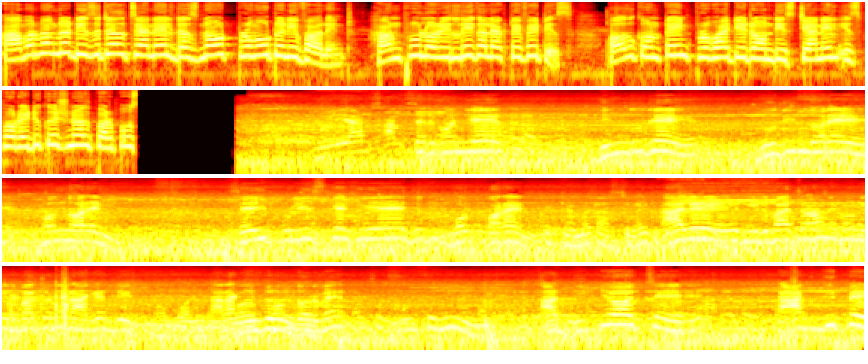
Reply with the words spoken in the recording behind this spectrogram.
Our Bangla digital channel does not promote any violent, harmful, or illegal activities. All content provided on this channel is for educational purpose. হলিয়ার শামসেরগঞ্জে হিন্দুদের দুদিন ধরে ফোন ধরেনি সেই পুলিশকে দিয়ে যদি ভোট করেন তাহলে নির্বাচন এবং নির্বাচনের আগের দিন তারা কি ফোন ধরবে আর দ্বিতীয় হচ্ছে কাকদ্বীপে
